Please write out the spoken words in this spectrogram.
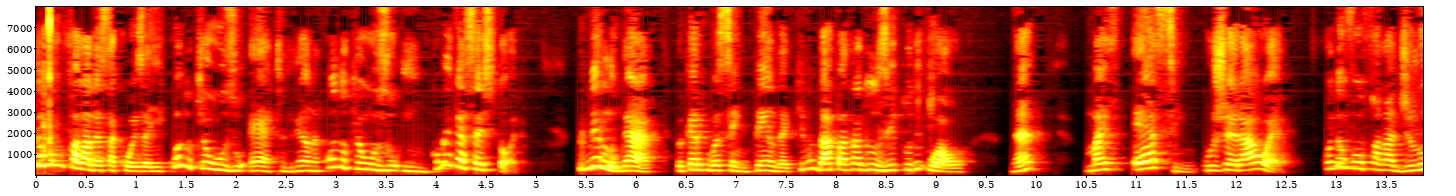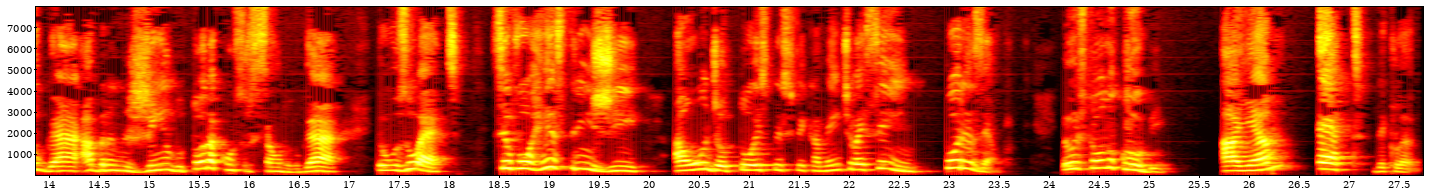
Então vamos falar dessa coisa aí. Quando que eu uso at, Adriana? Quando que eu uso in? Como é que é essa história? Em primeiro lugar, eu quero que você entenda que não dá para traduzir tudo igual, né? Mas é assim, o geral é, quando eu vou falar de lugar abrangendo toda a construção do lugar, eu uso at. Se eu vou restringir aonde eu estou especificamente, vai ser in. Por exemplo, eu estou no clube. I am at the club.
